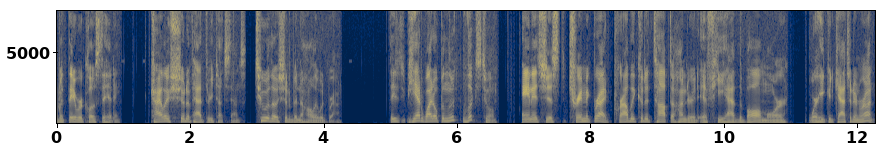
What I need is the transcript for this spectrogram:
but they were close to hitting. Kyler should have had three touchdowns. Two of those should have been to Hollywood Brown. He had wide open look, looks to him, and it's just Trey McBride probably could have topped 100 if he had the ball more where he could catch it and run.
